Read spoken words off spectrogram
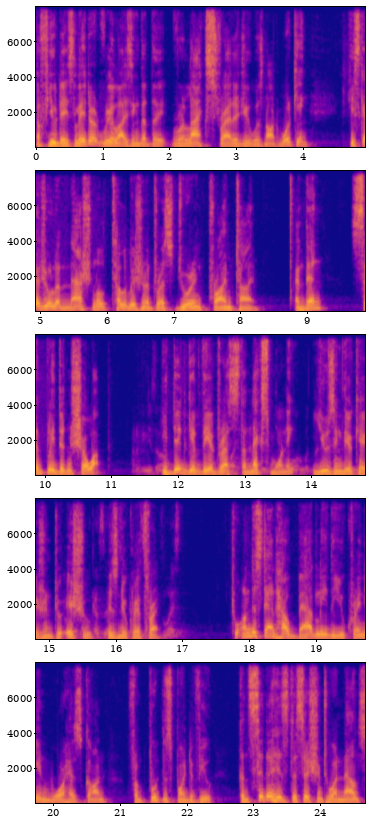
A few days later, realizing that the relaxed strategy was not working, he scheduled a national television address during prime time and then simply didn't show up. He did give the address the next morning, using the occasion to issue his nuclear threat. To understand how badly the Ukrainian war has gone from Putin's point of view, consider his decision to announce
